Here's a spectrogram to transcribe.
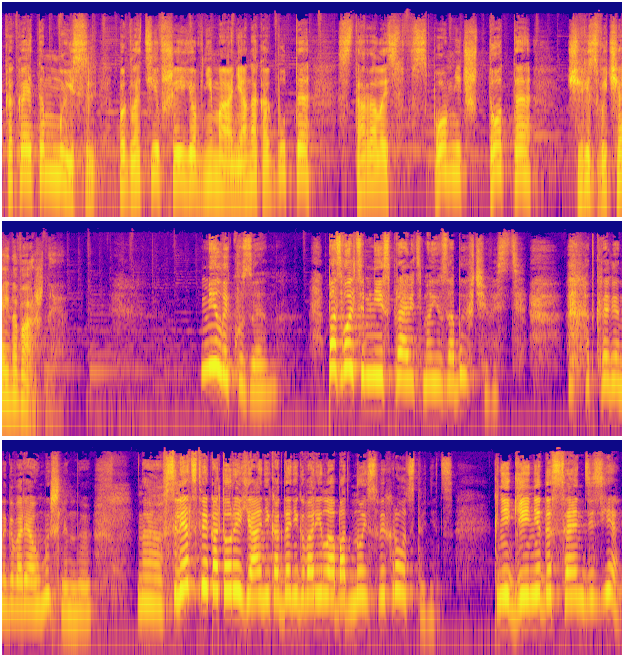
какая-то мысль, поглотившая ее внимание. Она как будто старалась вспомнить что-то чрезвычайно важное. Милый кузен, Позвольте мне исправить мою забывчивость, откровенно говоря, умышленную, э, вследствие которой я никогда не говорила об одной из своих родственниц, княгине де Сен-Дизье.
